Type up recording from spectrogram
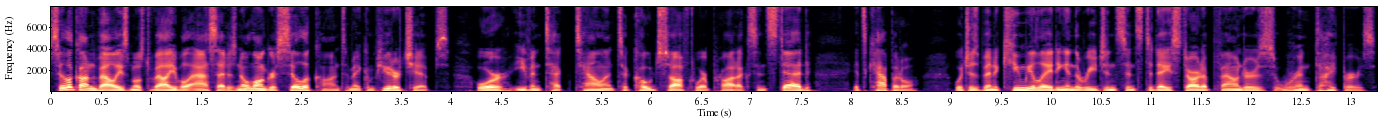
Silicon Valley's most valuable asset is no longer silicon to make computer chips or even tech talent to code software products. Instead, it's capital, which has been accumulating in the region since today's startup founders were in diapers.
